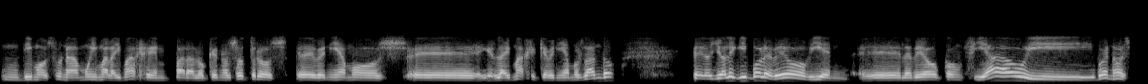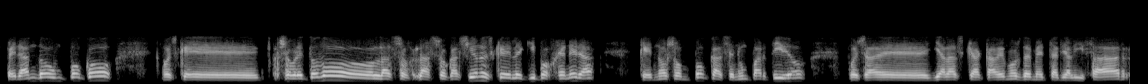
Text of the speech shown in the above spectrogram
Dimos una muy mala imagen para lo que nosotros eh, veníamos, eh, la imagen que veníamos dando. Pero yo al equipo le veo bien, eh, le veo confiado y bueno, esperando un poco, pues que sobre todo las, las ocasiones que el equipo genera, que no son pocas en un partido, pues eh, ya las que acabemos de materializar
